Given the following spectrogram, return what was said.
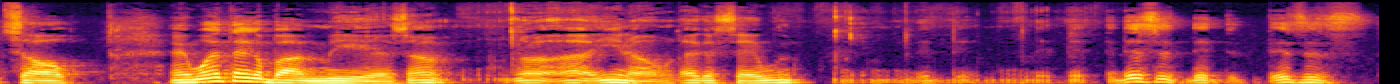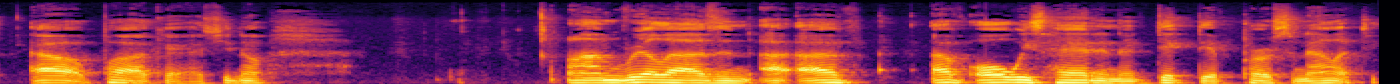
So, and one thing about me is, um, uh, uh, you know, like I said, we, this is this is our podcast. You know, I'm realizing I, I've I've always had an addictive personality.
